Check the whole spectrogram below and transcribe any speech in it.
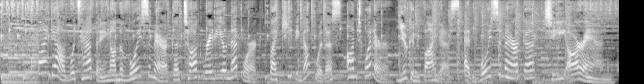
Find out what's happening on the Voice America Talk Radio Network by keeping up with us on Twitter. You can find us at Voice America TRN.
